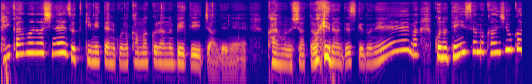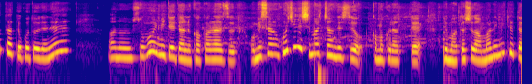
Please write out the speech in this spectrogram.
対買い物はしないぞって決めたの、この鎌倉のベティちゃんでね、買い物しちゃったわけなんですけどね。まあ、この店員さんも感じよかったってことでね、あの、すごい見てたにかかわらず、お店が5時で閉まっちゃうんですよ、鎌倉って。でも私があまり見てた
